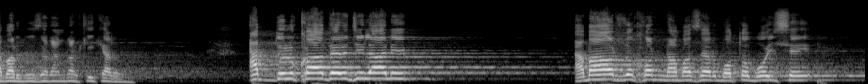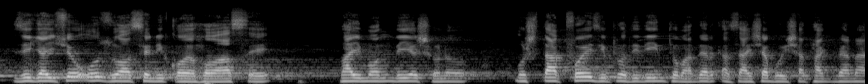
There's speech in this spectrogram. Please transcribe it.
আবার বুঝেন আমরা কি কারণ আব্দুল কাদের জিলানি আবার যখন নামাজের মতো বইছে জিগাইছে অজু আসেনি কয়, হ, আছে। ভাই মন দিয়ে শোনো মুস্তাক ফয়েজি প্রতিদিন তোমাদের কাছে আইসা বৈশা থাকবে না।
